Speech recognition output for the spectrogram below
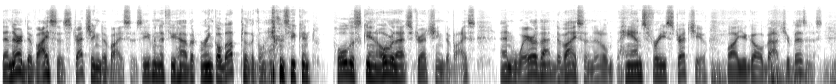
then there are devices, stretching devices. Even if you have it wrinkled up to the glans, you can pull the skin over that stretching device and wear that device and it'll hands-free stretch you mm-hmm. while you go about your mm-hmm. business mm-hmm.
